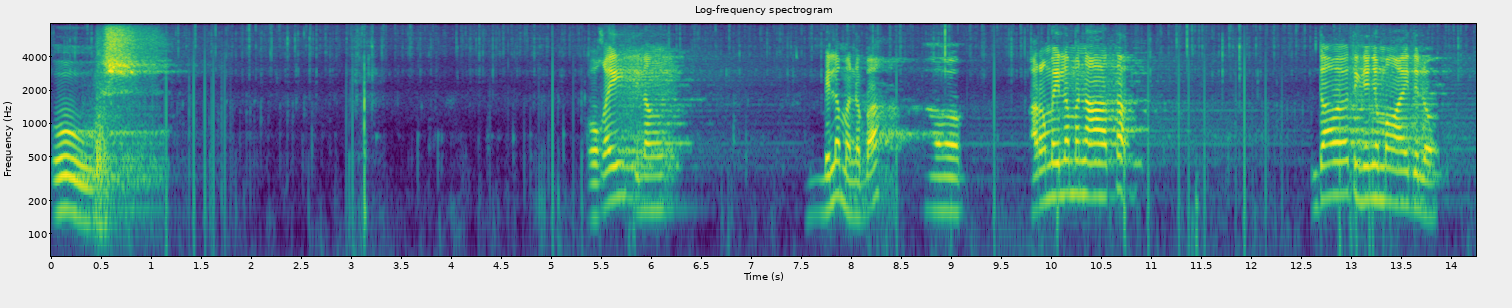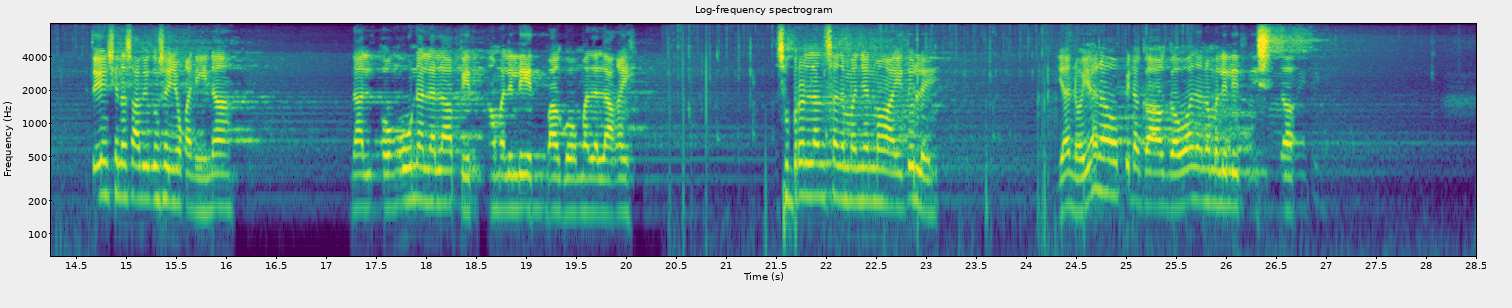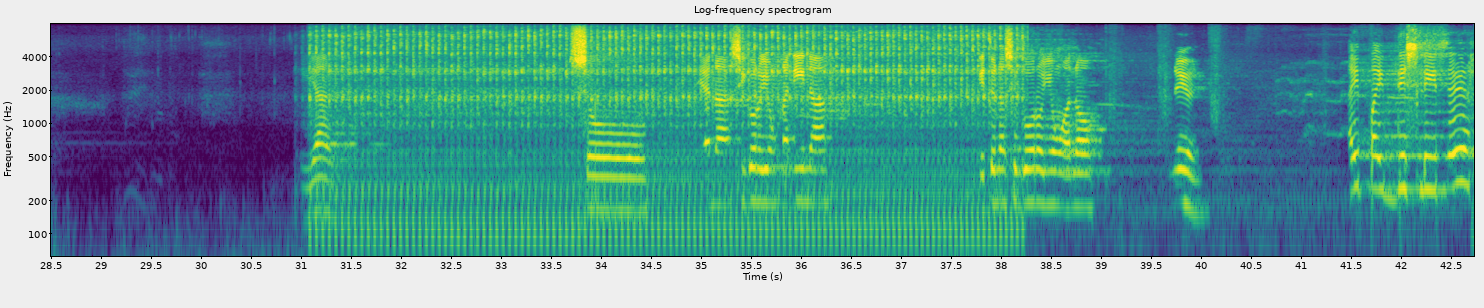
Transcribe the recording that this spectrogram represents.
Oh. Okay, tinang... May laman na ba? Ah, parang may laman na ata. Daw, tingnan yung mga idol, oh. Ito yung sinasabi ko sa inyo kanina na ang una lalapit ang maliliit bago ang malalaki. Sobrang lansa naman yan mga idol eh. Yan o, yan o, pinag-aagawa na ng maliliit isda. Yan. So, yan na siguro yung kanina. Ito na siguro yung ano. Ano yun? Ay, 5 days later.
